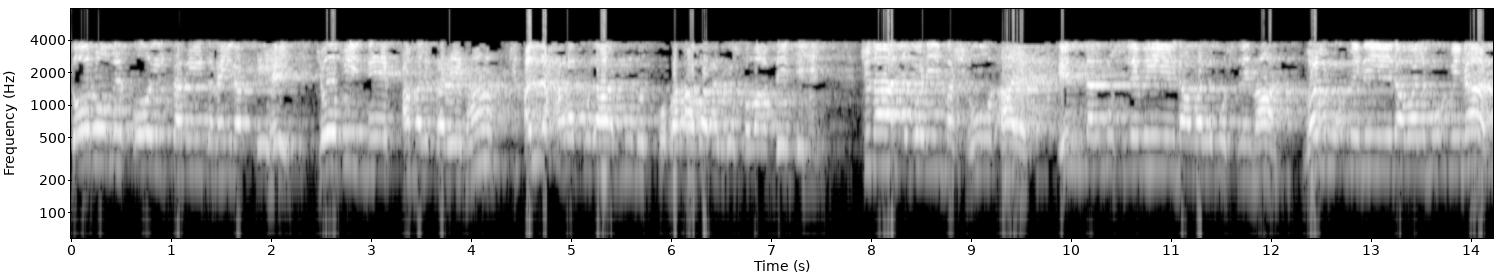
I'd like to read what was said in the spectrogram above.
دونوں میں کوئی تمیز نہیں رکھتی ہے۔ جو بھی نیک عمل کرے گا، اللہ رب العالمین اس کو برابر اجر و ثواب دیتے ہیں۔ چنانچہ بڑی مشہور آئے ان المسلمین والمسلمان والمؤمنین والمؤمنات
